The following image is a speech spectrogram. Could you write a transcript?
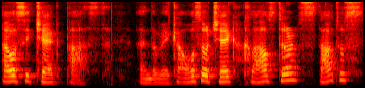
healthy check passed. And we can also check cluster status.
